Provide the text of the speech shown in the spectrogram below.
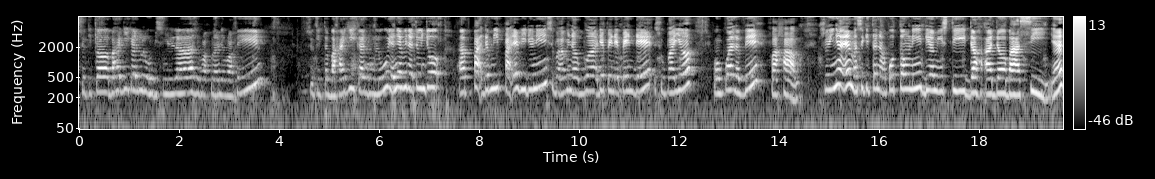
So kita bahagikan dulu. Bismillahirrahmanirrahim. So kita bahagikan dulu. Yang ni Abi nak tunjuk uh, part demi part eh video ni sebab Abi nak buat dia pendek-pendek supaya perempuan lebih faham. So ingat eh masa kita nak potong ni dia mesti dah ada basi ya. Eh?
